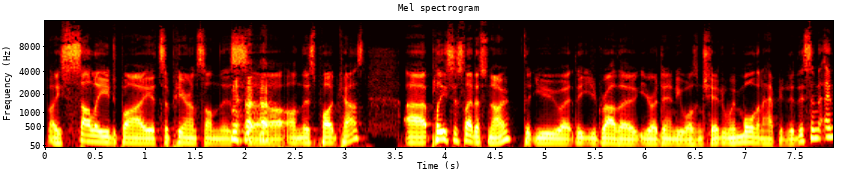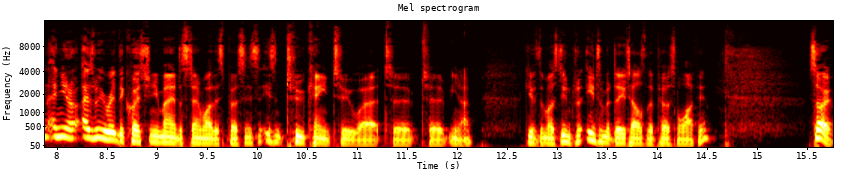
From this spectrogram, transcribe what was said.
by sullied by its appearance on this uh, on this podcast, uh, please just let us know that you uh, that you'd rather your identity wasn't shared, and we're more than happy to do this. And and, and you know, as we read the question, you may understand why this person isn't, isn't too keen to uh, to to you know give the most int- intimate details of their personal life here. So,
